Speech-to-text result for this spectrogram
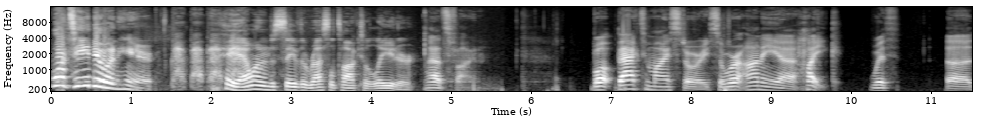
What's he doing here? Bah, bah, bah. Hey, I wanted to save the wrestle talk till later. That's fine. Well, back to my story. So we're on a uh, hike with uh,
